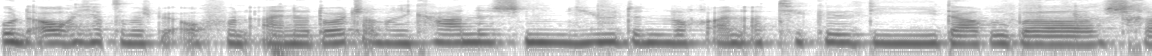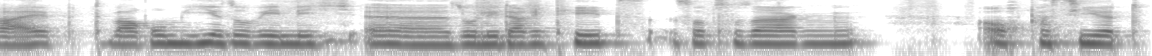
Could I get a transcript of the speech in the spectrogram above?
Und auch, ich habe zum Beispiel auch von einer deutsch-amerikanischen Jüdin noch einen Artikel, die darüber schreibt, warum hier so wenig äh, Solidarität sozusagen auch passiert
